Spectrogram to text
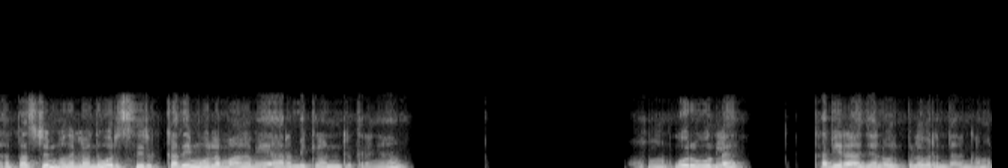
ஃபஸ்ட்டு முதல்ல வந்து ஒரு சிறு கதை மூலமாகவே ஆரம்பிக்கலான்னு இருக்கிறேங்க ஒரு ஊரில் கவிராஜான்னு ஒரு புலவர் இருந்தாருங்களாமா.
